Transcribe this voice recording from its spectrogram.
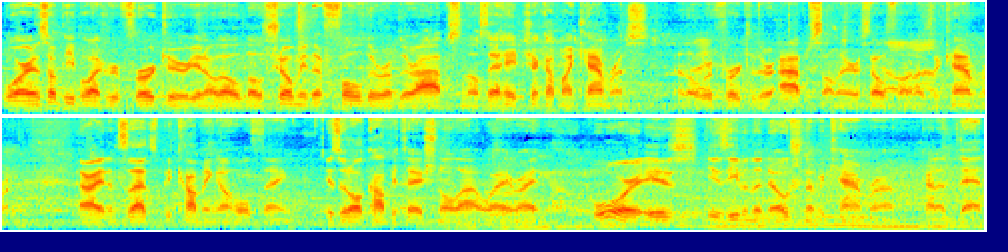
Or as some people like to refer to, you know, they'll, they'll show me the folder of their apps and they'll say, hey, check out my cameras. And they'll refer to their apps on their cell phone as a camera. All right, and so that's becoming a whole thing. Is it all computational that way, right? Or is, is even the notion of a camera kind of dead?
